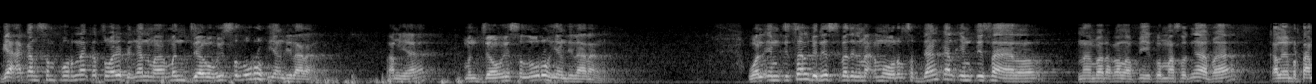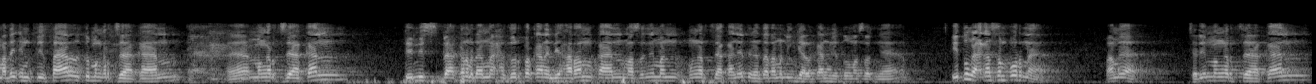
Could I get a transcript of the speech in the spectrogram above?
Enggak akan sempurna kecuali dengan menjauhi seluruh yang dilarang. Paham ya? Menjauhi seluruh yang dilarang. Wal imtisal binisbatil ma'mur, sedangkan imtisal, nah barakallahu fiikum maksudnya apa? Kalau yang pertama tadi imtisal itu mengerjakan, ya, mengerjakan dinisbahkan pada mahdzur perkara yang diharamkan, maksudnya mengerjakannya dengan cara meninggalkan gitu maksudnya. Itu enggak akan sempurna. Paham ya? Jadi mengerjakan,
